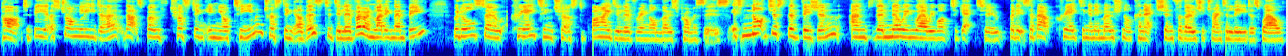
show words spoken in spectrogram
part to be a strong leader, that's both trusting in your team and trusting others to deliver and letting them be, but also creating trust by delivering on those promises. It's not just the vision and the knowing where we want to get to, but it's about creating an emotional connection for those you're trying to lead as well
